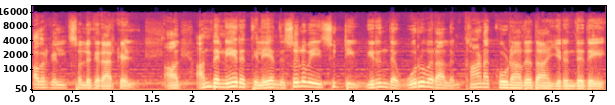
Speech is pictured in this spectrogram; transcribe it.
அவர்கள் சொல்லுகிறார்கள். ஆ- அந்த நேரத்திலே அந்த சிலுவையை சுற்றி இருந்த ஒருவராலும் காணக்கூடாததாக இருந்தது.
